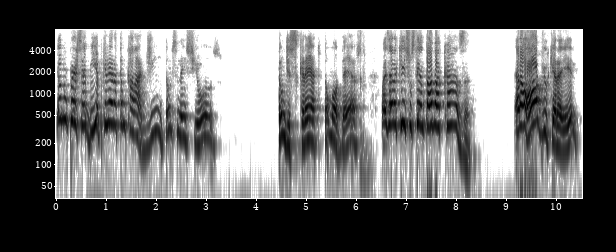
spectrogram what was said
Eu não percebia, porque ele era tão caladinho, tão silencioso. Tão discreto, tão modesto, mas era quem sustentava a casa. Era óbvio que era ele.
